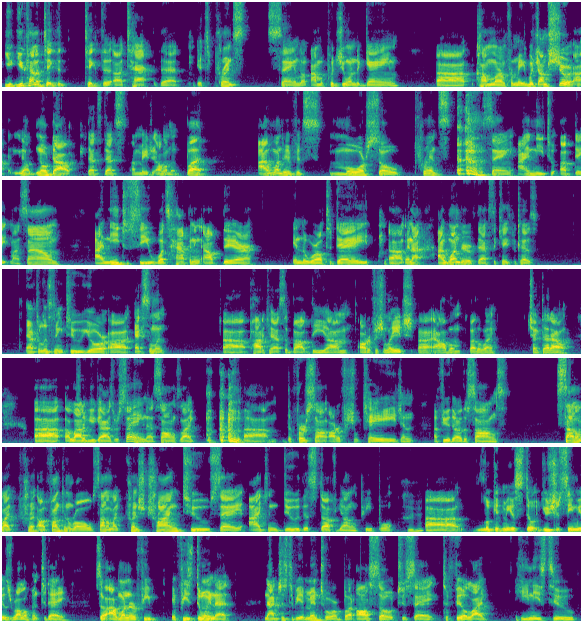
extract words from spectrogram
you, you kind of take the take the uh, tack that it's Prince saying, "Look, I'm gonna put you in the game. Uh, come learn from me," which I'm sure, uh, you know, no doubt that's that's a major element. But I wonder if it's more so Prince saying, I need to update my sound. I need to see what's happening out there in the world today. Um, and I, I wonder if that's the case because after listening to your uh, excellent uh, podcast about the um, Art Official Age uh, album, by the way, check that out. Uh, a lot of you guys were saying that songs like um, the first song, Art Official Cage, and a few of the other songs sounded like uh, funk and roll, sounded like Prince trying to say, "I can do this stuff, young people. Mm-hmm. Uh, look at me as still. You should see me as relevant today." So I wonder if he if he's doing that not just to be a mentor, but also to say to feel like he needs to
